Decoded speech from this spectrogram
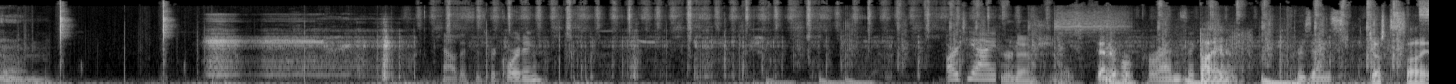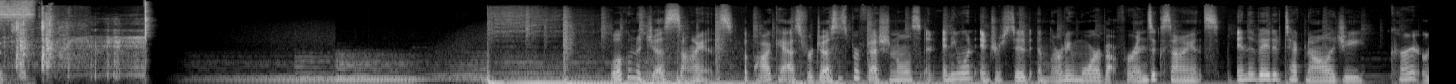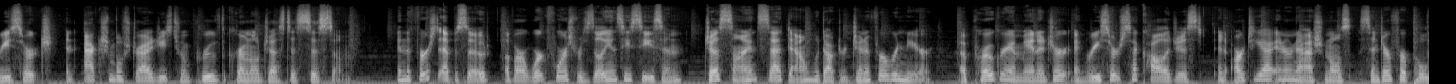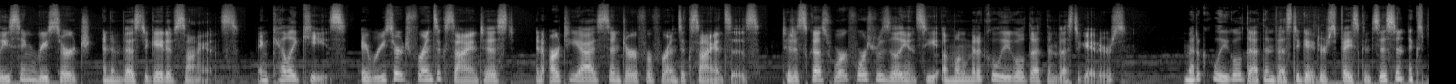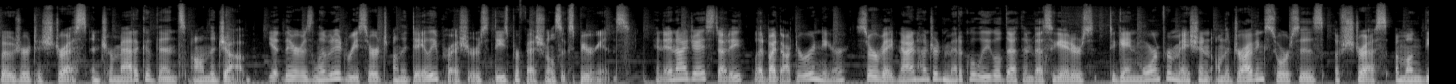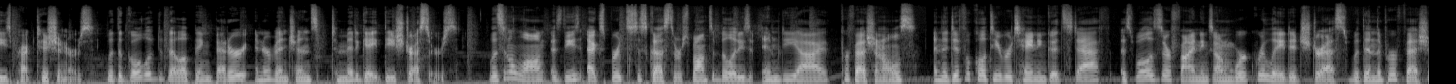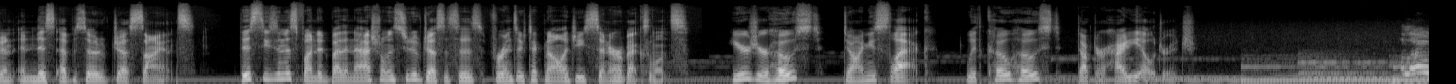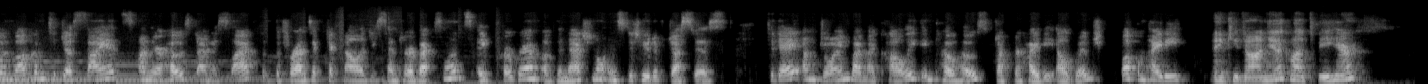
now this is recording. RTI International Center for Forensic Science. presents Just Science. Welcome to Just Science, a podcast for justice professionals and anyone interested in learning more about forensic science, innovative technology, current research, and actionable strategies to improve the criminal justice system. In the first episode of our Workforce Resiliency season, Just Science sat down with Dr. Jennifer Rineer, a program manager and research psychologist in RTI International's Center for Policing Research and Investigative Science, and Kelly Keyes, a research forensic scientist in RTI's Center for Forensic Sciences, to discuss workforce resiliency among medicolegal death investigators. Medicolegal death investigators face consistent exposure to stress and traumatic events on the job, yet there is limited research on the daily pressures these professionals experience. An NIJ study, led by Dr. Rineer, surveyed 900 medicolegal death investigators to gain more information on the driving sources of stress among these practitioners, with the goal of developing better interventions to mitigate these stressors. Listen along as these experts discuss the responsibilities of MDI professionals and the difficulty retaining good staff, as well as their findings on work related stress within the profession in this episode of Just Science. This season is funded by the National Institute of Justice's Forensic Technology Center of Excellence. Here's your host, Danya Slack, with co host Dr. Heidi Eldridge. Hello and welcome to Just Science. I'm your host, Danya Slack, with the Forensic Technology Center of Excellence, a program of the National Institute of Justice. Today, I'm joined by my colleague and co host, Dr. Heidi Eldridge. Welcome, Heidi. Thank you, Danya. Glad to be here.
